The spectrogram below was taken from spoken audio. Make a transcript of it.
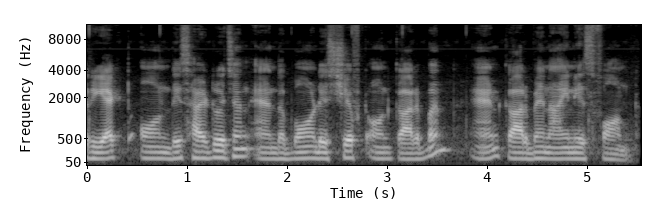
react on this hydrogen and the bond is shift on carbon and carbon ion is formed.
